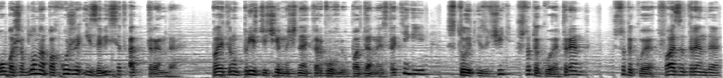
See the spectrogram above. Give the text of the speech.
оба шаблона похожи и зависят от тренда. Поэтому прежде чем начинать торговлю по данной стратегии, стоит изучить, что такое тренд, что такое фаза тренда,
